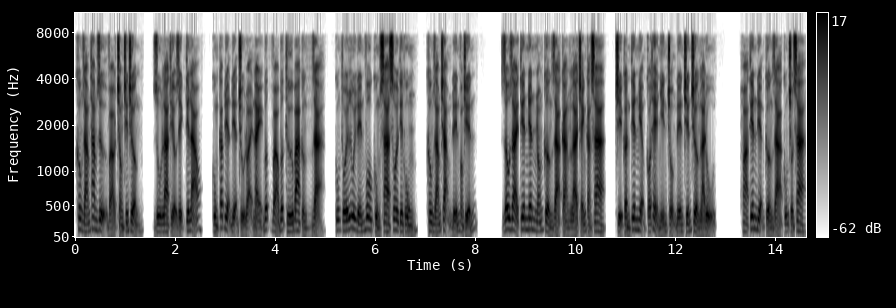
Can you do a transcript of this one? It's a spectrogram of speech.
không dám tham dự vào trong chiến trường, dù là thiểu dịch tiên lão cùng các điện điện chủ loại này bước vào bước thứ ba cường giả, cũng thối lui đến vô cùng xa xôi tiên cung, không dám chạm đến vòng chiến. Dâu dài tiên nhân nhóm cường giả càng là tránh càng xa, chỉ cần tiên niệm có thể nhìn trộm đến chiến trường là đủ. Hòa tiên điện cường giả cũng trốn xa.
